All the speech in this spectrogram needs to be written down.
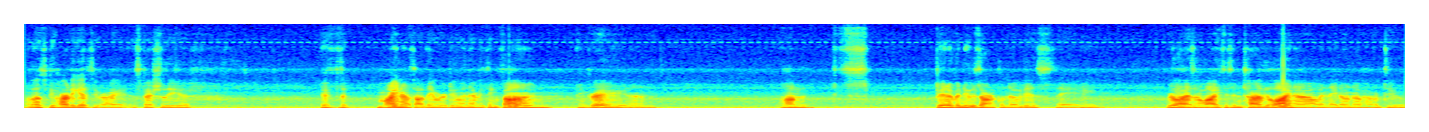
Well, that's be hard to get through, right? Especially if if the miner thought they were doing everything fine and Gray, and on a bit of a news article notice, they realize their life is entirely a lie now, and they don't know how to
